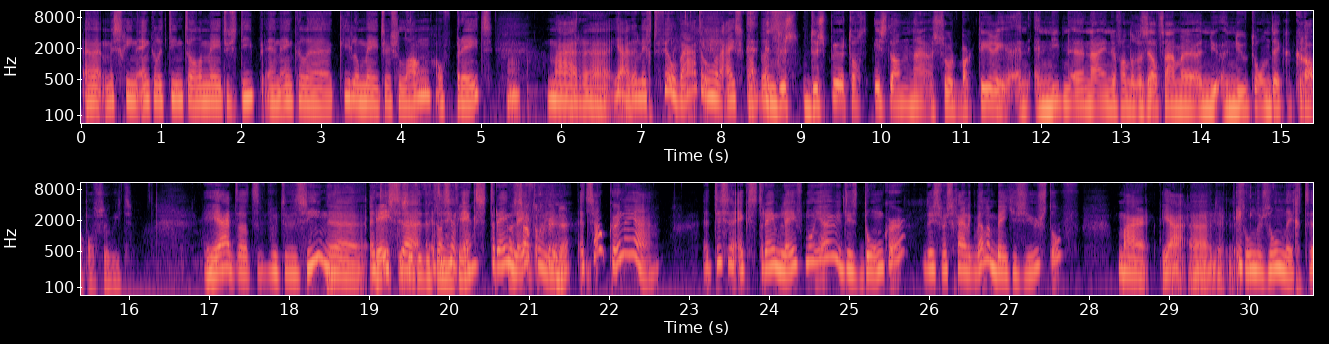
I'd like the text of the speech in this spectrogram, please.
uh, misschien enkele tientallen meters diep... en enkele kilometers lang of breed. Maar ja, er ligt veel water onder de ijskap. En, en dus de speurtocht is dan naar een soort bacteriën... en, en niet naar een of andere zeldzame, een, een nieuw te ontdekken krab of zoiets? Ja, dat moeten we zien. Uh, het is, uh, het is een extreem dat leefmilieu. Zou kunnen? Het zou kunnen, ja. Het is een extreem leefmilieu. Het is donker. Er is waarschijnlijk wel een beetje zuurstof. Maar ja, uh, zonder zonlicht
